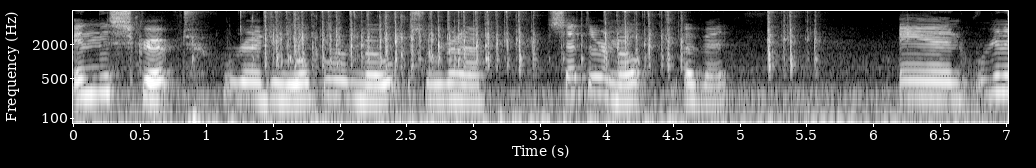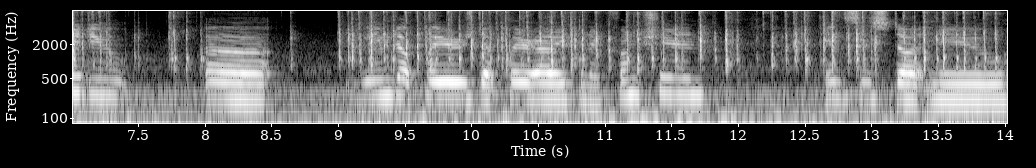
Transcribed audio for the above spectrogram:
in this script, we're going to do local remote. So we're going to set the remote event. And we're going to do uh, game.players.player connect function instance.new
